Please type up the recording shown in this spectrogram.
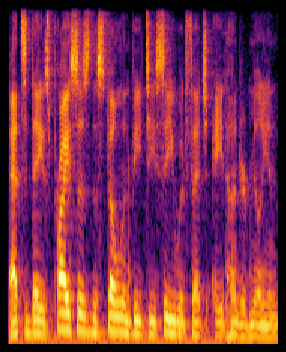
At today's prices, the stolen BTC would fetch $800 million.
